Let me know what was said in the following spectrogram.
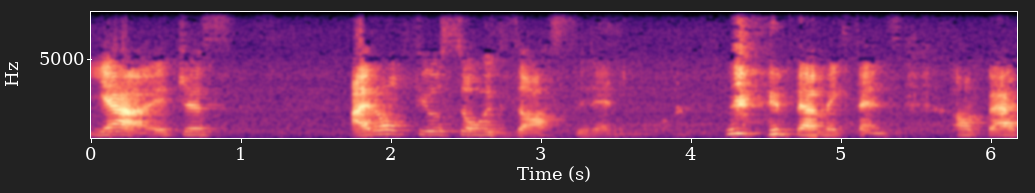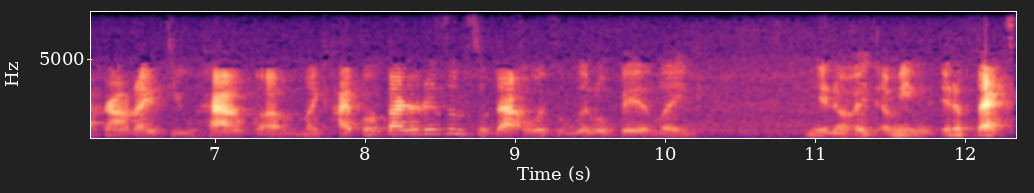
yeah, it just I don't feel so exhausted anymore, if that makes sense. Um, background, I do have um, like hypothyroidism, so that was a little bit like, you know, it, I mean, it affects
